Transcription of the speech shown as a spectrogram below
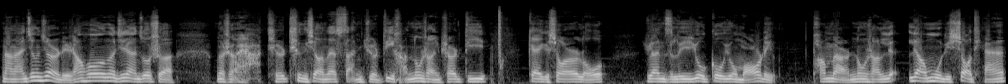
安安静静的。然后我今天就说，我说哎呀，其实挺想在山脚底下弄上一片地，盖个小二楼，院子里有狗有猫的，旁边弄上两两亩的小田，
